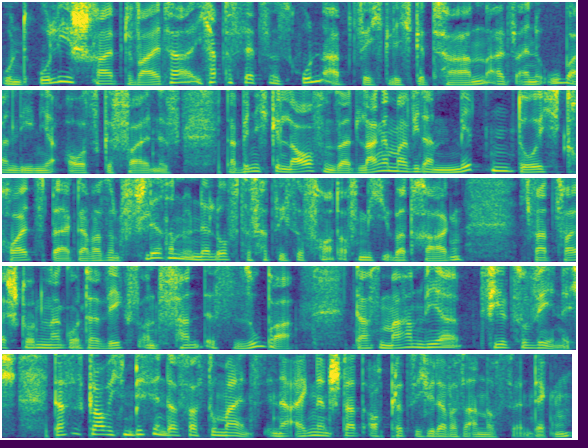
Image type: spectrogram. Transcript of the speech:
Und Uli schreibt weiter, ich habe das letztens un unabsichtlich getan, als eine U-Bahn-Linie ausgefallen ist. Da bin ich gelaufen, seit langem mal wieder mitten durch Kreuzberg. Da war so ein Flirren in der Luft, das hat sich sofort auf mich übertragen. Ich war zwei Stunden lang unterwegs und fand es super. Das machen wir viel zu wenig. Das ist, glaube ich, ein bisschen das, was du meinst, in der eigenen Stadt auch plötzlich wieder was anderes zu entdecken.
